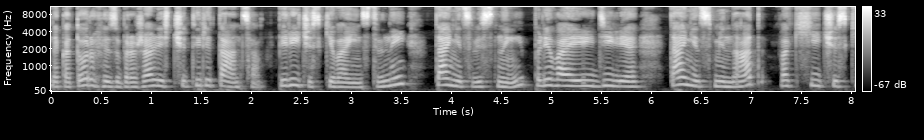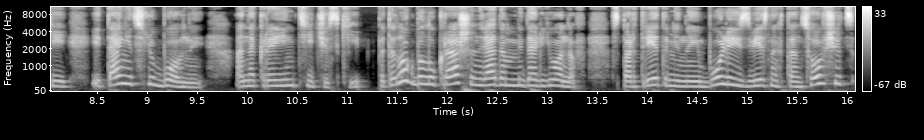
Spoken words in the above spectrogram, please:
на которых изображались четыре танца. Перический воинственный, танец весны, полевая идиллия, танец минат, вакхический и танец любовный, анакроентический. Потолок был украшен рядом медальонов с портретами наиболее известных танцовщиц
